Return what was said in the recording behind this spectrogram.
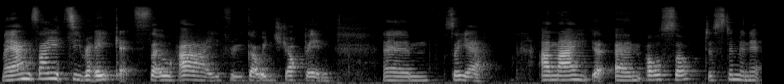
My anxiety rate gets so high through going shopping. Um, so yeah. And I um, also, just a minute,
